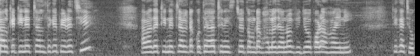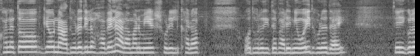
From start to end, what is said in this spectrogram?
কালকে টিনের চাল থেকে পেরেছি। আমাদের টিনের চালটা কোথায় আছে নিশ্চয়ই তোমরা ভালো জানো, ভিডিও করা হয়নি। ঠিক আছে, ওখানে তো কেউ না ধরে দিলে হবে না, আর আমার মেয়ের শরীর খারাপ। ও ধরে দিতে পারেনি, ওই ধরে দেয়। তো এইগুলো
